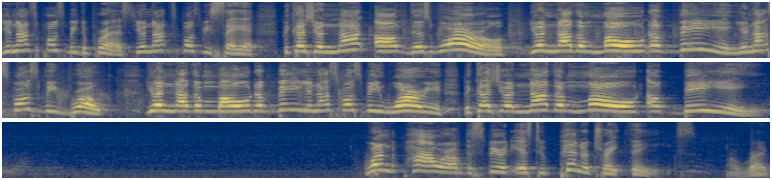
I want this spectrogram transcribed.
You're not supposed to be depressed. You're not supposed to be sad because you're not of this world. You're another mode of being. You're not supposed to be broke. You're another mode of being. You're not supposed to be worrying because you're another mode of being. One of the power of the Spirit is to penetrate things, All right.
